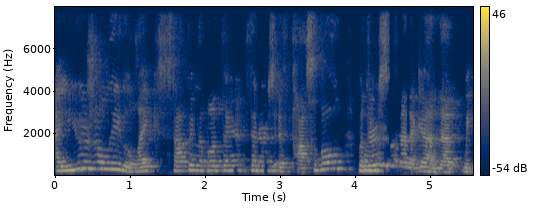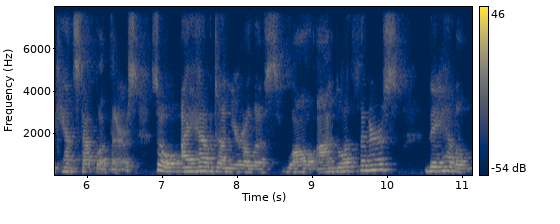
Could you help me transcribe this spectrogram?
I usually like stopping the blood thin- thinners if possible, but there's some that again that we can't stop blood thinners. So I have done urolifts while on blood thinners. They have a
